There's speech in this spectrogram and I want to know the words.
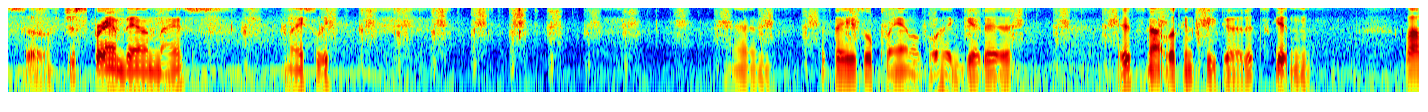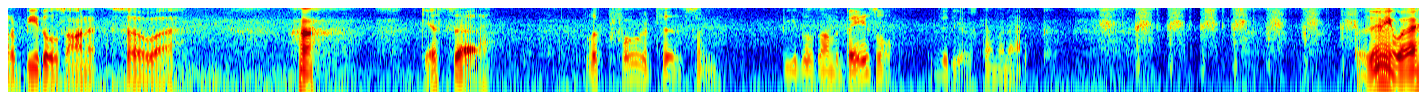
So just spray them down nice, nicely. And the basil plant, I'll go ahead and get it. It's not looking too good. It's getting a lot of beetles on it. So, uh, huh. Guess, uh, look forward to some beetles on the basil videos coming up. But anyway,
